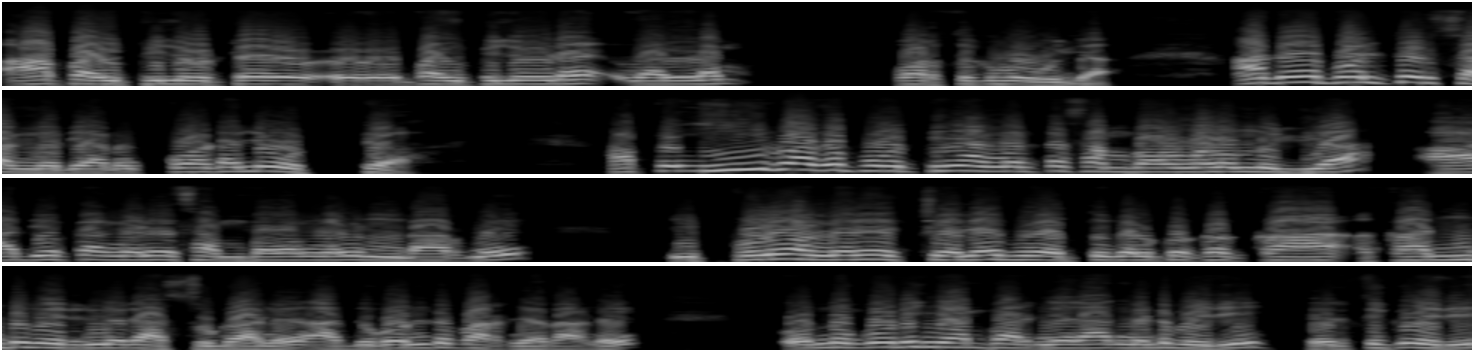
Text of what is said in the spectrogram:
ആ പൈപ്പിലോട്ട് പൈപ്പിലൂടെ വെള്ളം പുറത്തേക്ക് പോവില്ല. അതേപോലത്തെ ഒരു സംഗതിയാണ് കുടൽ ഒട്ടുക. അപ്പൊ ഈ വക പോത്തിന് അങ്ങനത്തെ സംഭവങ്ങളൊന്നുമില്ല ആദ്യമൊക്കെ അങ്ങനെ സംഭവങ്ങൾ ഉണ്ടാർന്ന്. ഇപ്പോഴും അങ്ങനെ ചില പോത്തുകൾക്കൊക്കെ കണ്ടുവരുന്ന ഒരു അസുഖമാണ് അതുകൊണ്ട് പറഞ്ഞതാണ്. ഒന്നും കൂടി ഞാൻ പറഞ്ഞുതരാം. അങ്ങോട്ട് വരി. എടുത്തേക്ക് വരി.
